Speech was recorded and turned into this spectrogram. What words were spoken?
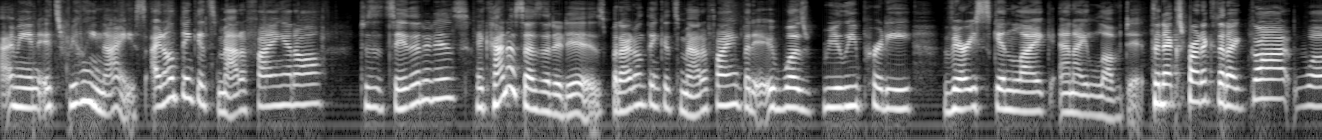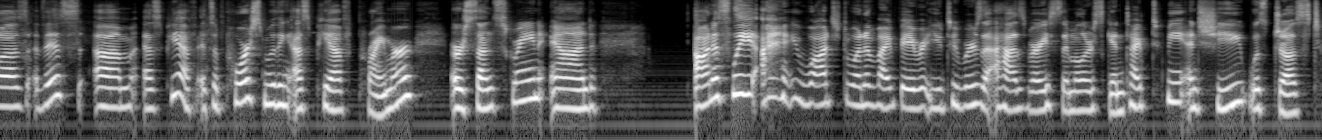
I mean, it's really nice. I don't think it's mattifying at all. Does it say that it is? It kind of says that it is, but I don't think it's mattifying, but it was really pretty, very skin-like, and I loved it. The next product that I got was this um, SPF. It's a pore smoothing SPF primer or sunscreen, and honestly, I watched one of my favorite YouTubers that has very similar skin type to me, and she was just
